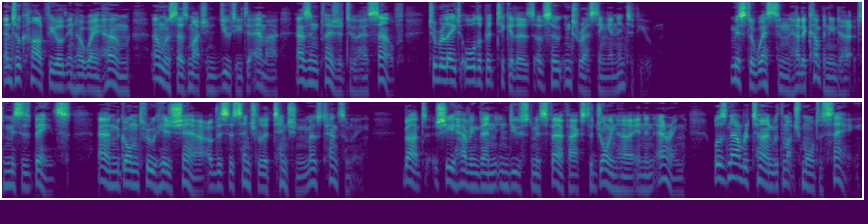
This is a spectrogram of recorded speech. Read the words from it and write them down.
and took Hartfield in her way home, almost as much in duty to Emma as in pleasure to herself, to relate all the particulars of so interesting an interview. Mr. Weston had accompanied her to Mrs. Bates, and gone through his share of this essential attention most handsomely but she having then induced Miss Fairfax to join her in an airing, was now returned with much more to say,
